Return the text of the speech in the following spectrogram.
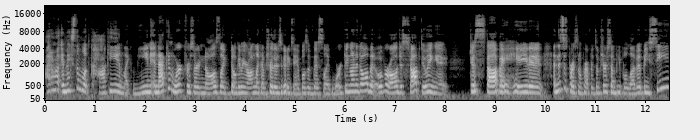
I don't know, it makes them look cocky and like mean and that can work for certain dolls. Like, don't get me wrong, like I'm sure there's good examples of this like working on a doll, but overall just stop doing it. Just stop, I hate it. And this is personal preference, I'm sure some people love it, but you see,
